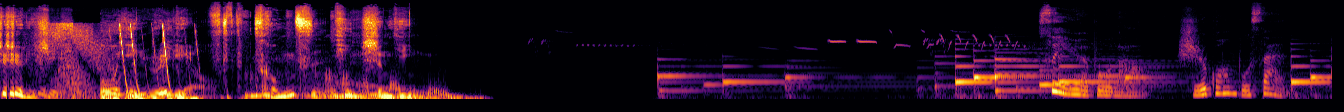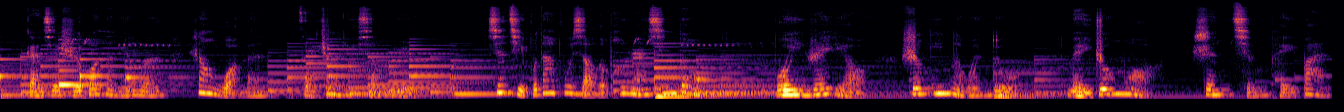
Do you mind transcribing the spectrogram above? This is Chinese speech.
这里是播音 Radio，从此听声音。岁月不老，时光不散。感谢时光的年轮，让我们在这里相遇，掀起不大不小的怦然心动。播音 Radio，声音的温度，每周末深情陪伴。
